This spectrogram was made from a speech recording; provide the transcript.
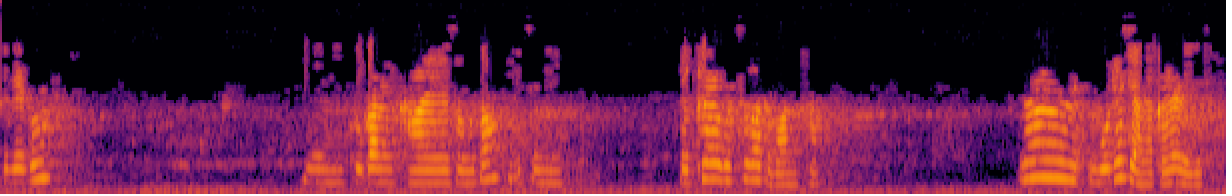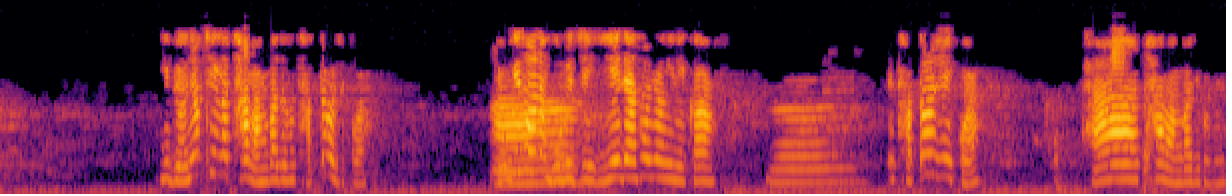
그리고 음, 구간 가에서보다 이제 백혈구 수가 더 많다. 는 모르지 않을까요, 여기서? 이게 면역 체계가 다 망가져서 다 떨어질 거야. 여기서는 아, 모르지. 이에 대한 설명이니까 음, 다 떨어질 거야. 다, 다 망가지거든.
